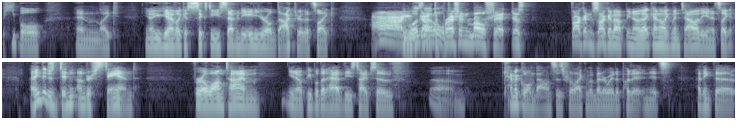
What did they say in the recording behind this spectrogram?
people and like you know you have like a 60 70 80 year old doctor that's like ah you've got that old? depression bullshit just fucking suck it up, you know, that kind of like mentality. And it's like, I think they just didn't understand for a long time, you know, people that have these types of um, chemical imbalances, for lack of a better way to put it. And it's, I think the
